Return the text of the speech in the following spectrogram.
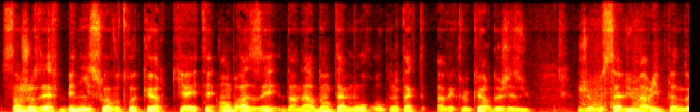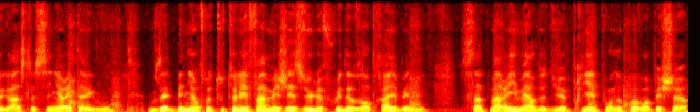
Saint Joseph, béni soit votre cœur qui a été embrasé d'un ardent amour au contact avec le cœur de Jésus. Je vous salue Marie, pleine de grâce, le Seigneur est avec vous. Vous êtes bénie entre toutes les femmes, et Jésus, le fruit de vos entrailles, est béni. Sainte Marie, Mère de Dieu, priez pour nous pauvres pécheurs,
